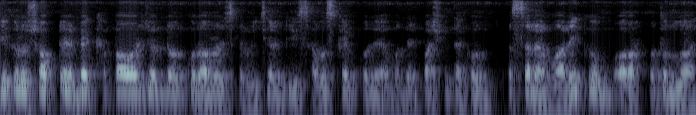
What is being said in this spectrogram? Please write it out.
যে কোনো স্বপ্নের ব্যাখ্যা পাওয়ার জন্য কোরআন ইসলামিক চ্যানেলটি সাবস্ক্রাইব করে আমাদের পাশে থাকুন। আসসালামু আলাইকুম ওয়া রহমতুল্লাহ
